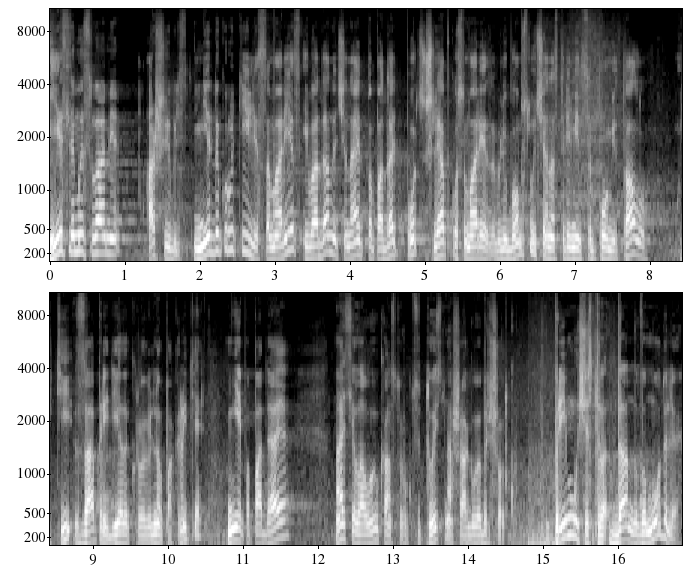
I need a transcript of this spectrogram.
Если мы с вами ошиблись. Не докрутили саморез, и вода начинает попадать под шляпку самореза. В любом случае она стремится по металлу уйти за пределы кровельного покрытия, не попадая на силовую конструкцию, то есть на шаговую решетку. Преимущество данного модуля,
